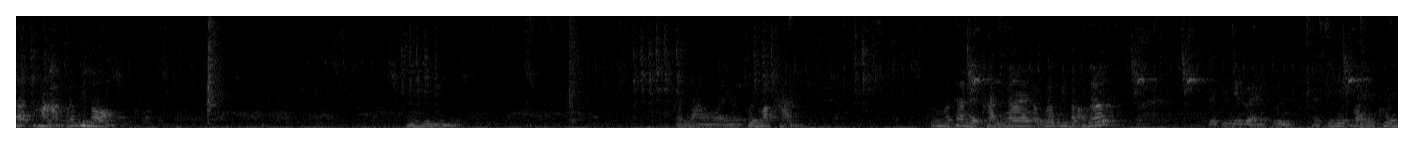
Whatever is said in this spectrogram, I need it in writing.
ตัดหากแล้วพี่น้องนี่กำลังไว้ให้เพิ่นมาขันเพิ่นมาท่านได้ขันง่ายดอกเด้อพี่น้องเด้อจะสิเฮ็ดไว้ให้เพิ่นจะสิเฮ็ดไว้ให้เพิ่น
